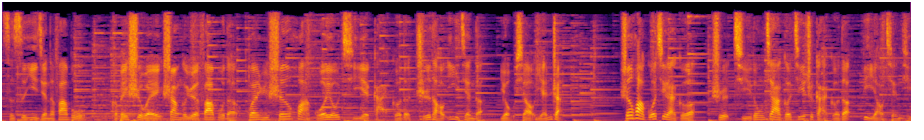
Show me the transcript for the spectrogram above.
此次意见的发布可被视为上个月发布的关于深化国有企业改革的指导意见的有效延展。深化国企改革是启动价格机制改革的必要前提，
